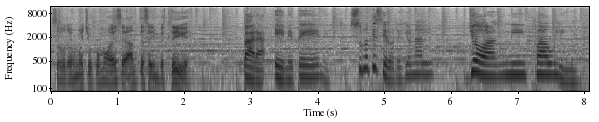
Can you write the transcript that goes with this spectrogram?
sobre un hecho como ese, antes se investigue. Para NTN, su noticiero regional, Joanny Paulino.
